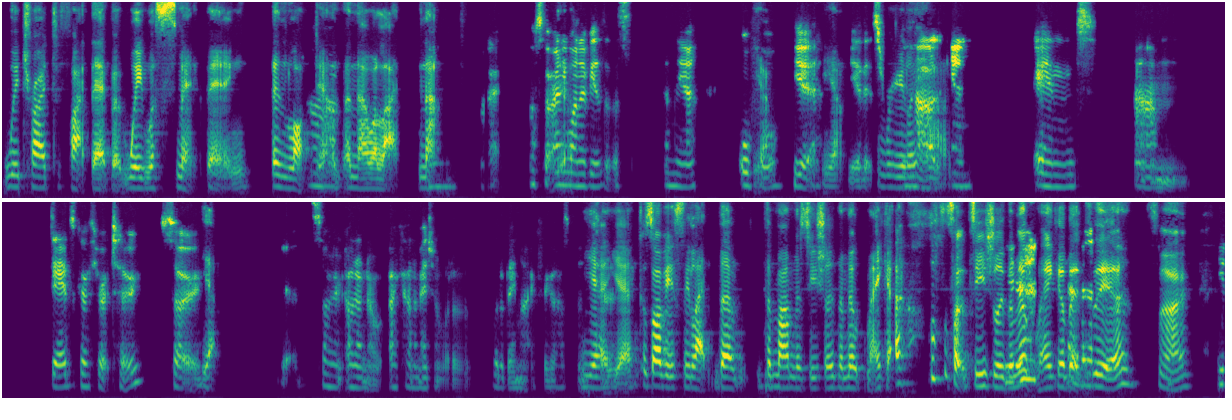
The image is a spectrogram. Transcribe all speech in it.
We tried to fight that, but we were smack bang in lockdown, oh. and they were like, "No." Nah. Mm, right. Also, only yeah. one of you that was in there. Awful. Yeah. Yeah. Yeah. that's really hard. hard. And and um, dads go through it too. So yeah. Yeah. So I don't know. I can't imagine what it would have been like for your husband. Yeah, so. yeah. Because obviously, like the the mum is usually the milk maker, so it's usually the milk maker that's there. So yeah,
